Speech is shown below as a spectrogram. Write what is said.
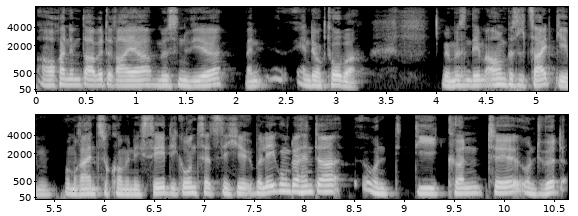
auch an dem David Reier müssen wir, Ende Oktober, wir müssen dem auch ein bisschen Zeit geben, um reinzukommen. Ich sehe die grundsätzliche Überlegung dahinter und die könnte und wird,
